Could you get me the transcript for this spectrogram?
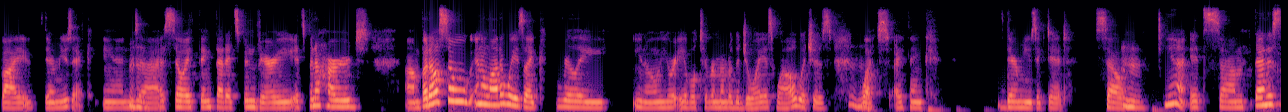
by their music and Mhm. uh, so i think that it's been very it's been a hard um, but also in a lot of ways like really you know you were able to remember the joy as well which is Mhm. what i think their music did so Mhm. yeah it's um that is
